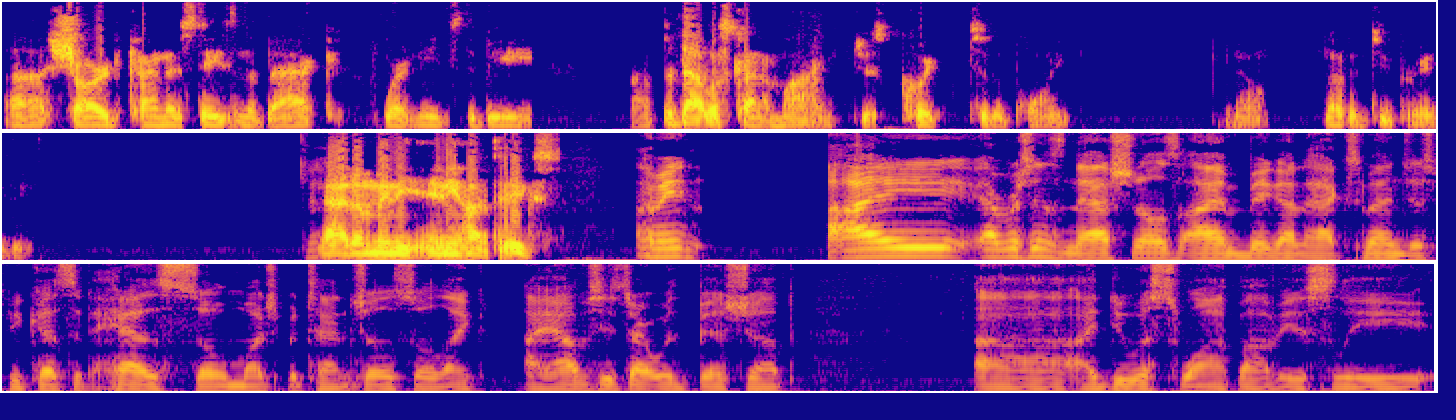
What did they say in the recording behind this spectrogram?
Uh, Shard kind of stays in the back where it needs to be. Uh, but that was kind of mine, just quick to the point. You know, nothing too crazy. Adam, any any hot takes? I mean, I ever since Nationals, I'm big on X Men just because it has so much potential. So like, I obviously start with Bishop. Uh, I do a swap, obviously.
